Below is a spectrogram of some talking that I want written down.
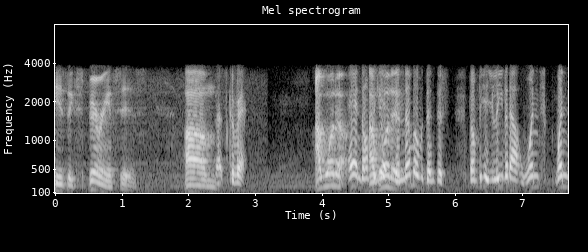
his experiences um, that's correct I want to and don't I forget wanna, the number the, don't forget you leave it out one one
